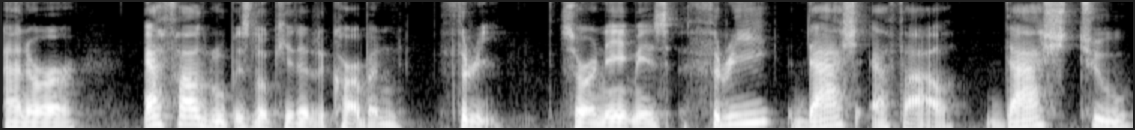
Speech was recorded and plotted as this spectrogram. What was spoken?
and our ethyl group is located at carbon 3. So our name is 3-ethyl 2,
